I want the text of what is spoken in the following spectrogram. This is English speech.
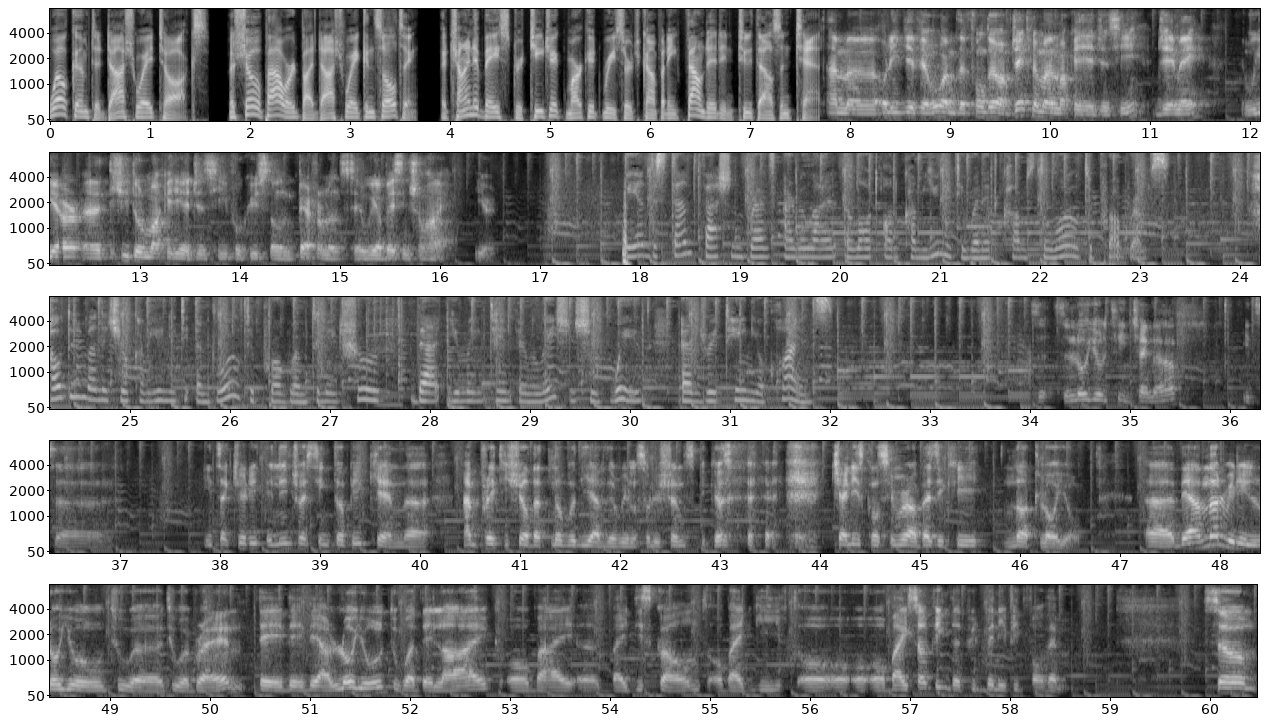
Welcome to Daxue Talks, a show powered by Daxue Consulting, a China based strategic market research company founded in 2010. I'm uh, Olivier Verot. I'm the founder of Gentleman Marketing Agency, GMA. We are a digital marketing agency focused on performance, and we are based in Shanghai here. We understand fashion brands are relying a lot on community when it comes to loyalty programs. How do you manage your community and loyalty program to make sure that you maintain a relationship with and retain your clients? The, the loyalty in China, it's a uh, it's actually an interesting topic and uh, i'm pretty sure that nobody have the real solutions because chinese consumers are basically not loyal uh, they are not really loyal to a, to a brand. They, they, they are loyal to what they like or by, uh, by discount or by gift or, or, or by something that will benefit for them. So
